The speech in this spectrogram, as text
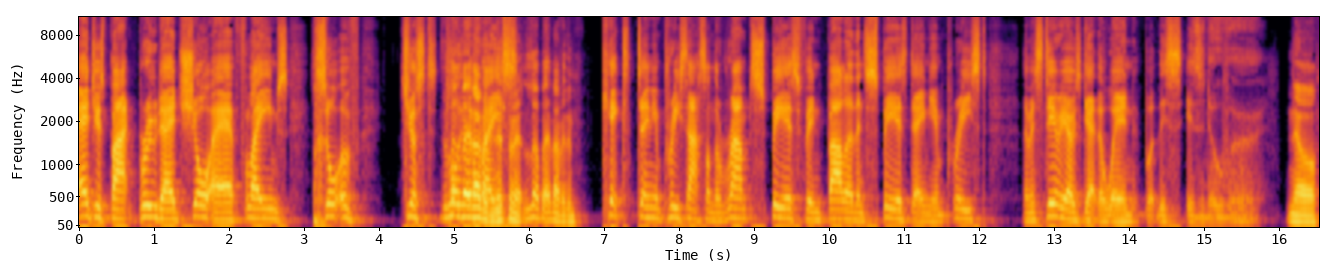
Edge is back, brood edge, short hair, flames, sort of just A little bit of everything, face isn't it? A little bit of everything. kicks Damian Priest's ass on the ramp, spears Finn Balor, then spears Damian Priest. The Mysterios get the win, but this isn't over. No.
